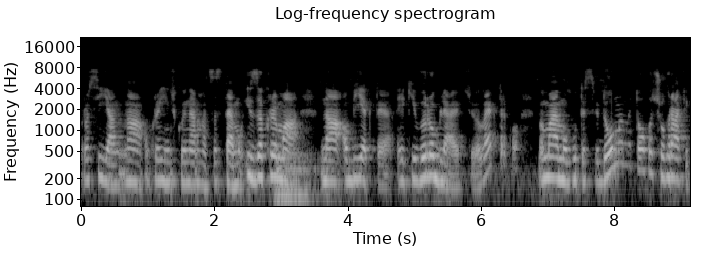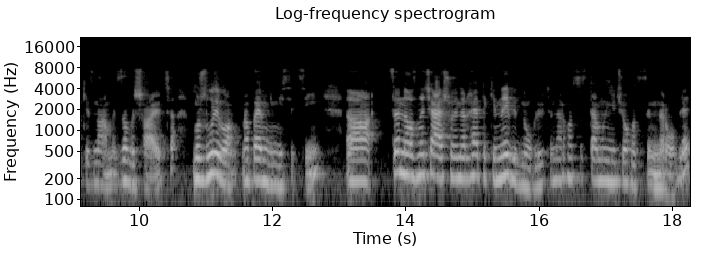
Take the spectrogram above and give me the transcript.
росіян на українську енергосистему, і, зокрема, на об'єкти, які виробляють цю електрику, ми маємо бути свідомими того, що графіки з нами залишаються, можливо, на певні місяці. Це не означає, що енергетики не відновлюють енергосистему і нічого з цим не роблять.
